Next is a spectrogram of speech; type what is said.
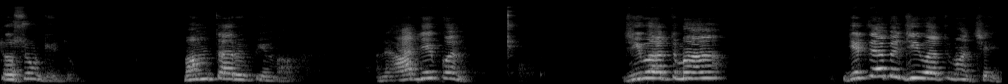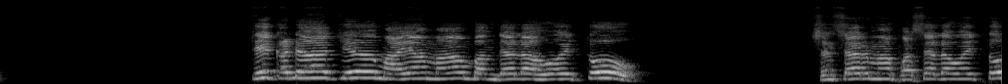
તો શું કીધું? મમતા રૂપી માં અને આજે પણ જીવાત્મા જેટલા બી જીવાત્મા છે, તે કદાચ માયામાં બંધેલા હોય તો, સંસારમાં ફસાયેલા હોય તો,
